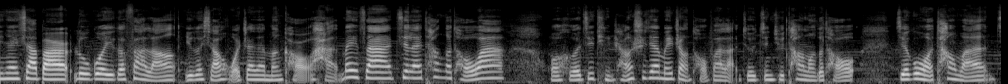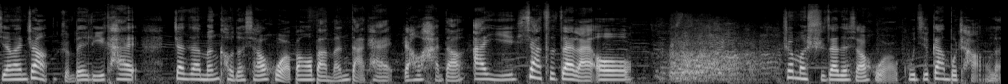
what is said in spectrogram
今天下班路过一个发廊，一个小伙站在门口喊：“妹子啊，进来烫个头啊！”我合计挺长时间没整头发了，就进去烫了个头。结果我烫完结完账准备离开，站在门口的小伙帮我把门打开，然后喊道：“阿姨，下次再来哦。”这么实在的小伙，估计干不长了。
